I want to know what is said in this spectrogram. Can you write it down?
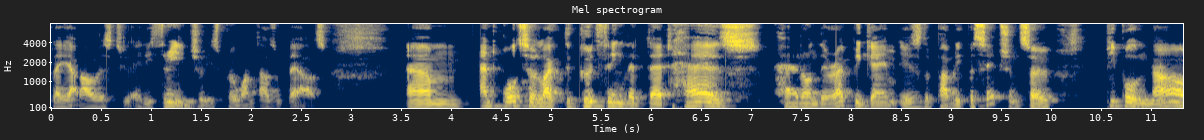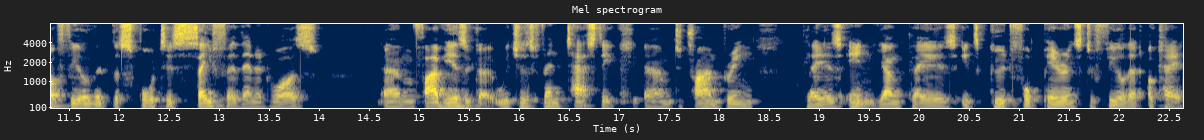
player hours to 83 injuries per 1,000 player hours. Um, and also, like the good thing that that has had on the rugby game is the public perception. So people now feel that the sport is safer than it was um, five years ago, which is fantastic um, to try and bring players in, young players. It's good for parents to feel that, okay,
